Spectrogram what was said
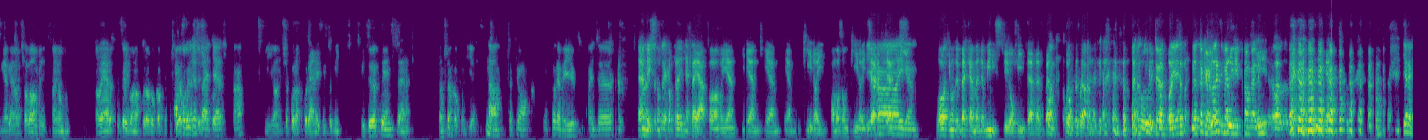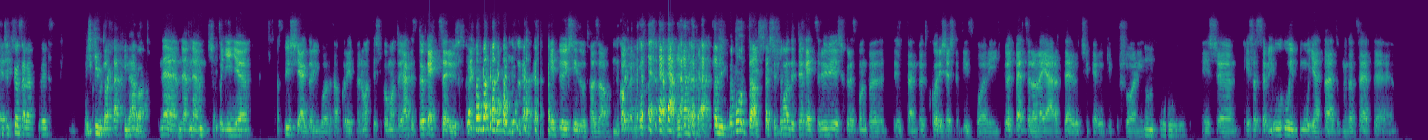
Igen, hogyha valami nagyon a lejárat közelében van, akkor arról kapunk Akkor ugye azt látják. Így van, és akkor, akkor ránézünk, hogy mi, mi történt, de, de most nem kapunk ilyet. Na, csak jó. Akkor reméljük, majd Emlékszem, hogy a Prediknek lejárt valami ilyen, ilyen, ilyen, ilyen kínai, Amazon kínai ja, certje, igen. Valaki mondta, hogy be kell menni a Ministry of Internetbe. Pont, hogy, pont, hogy, hát ott úgy történt, de tök Laci megint itt van velünk. Gyere kicsit közelebb. És kiutatták Kínába? Nem, nem, nem. Csak hogy így az Pissi Ágdani volt akkor éppen ott, és akkor mondta, hogy hát ez tök egyszerű. Épp ő is indult haza. mondta. És, és mondta, hogy tök egyszerű, és akkor ezt mondta után ötkor és este tízkor így öt perccel a lejárat előtt sikerült kipusolni. Mm. És, és azt hiszem, hogy új, új módját találtuk meg a CERT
